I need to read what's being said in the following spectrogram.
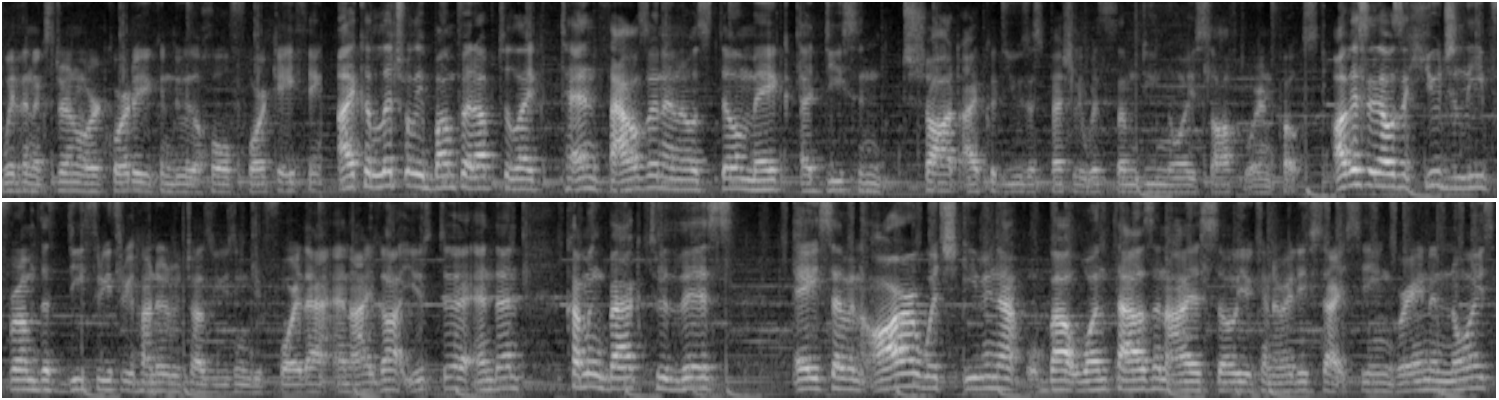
with an external recorder you can do the whole 4k thing. I could literally bump it up to like 10,000 and it would still make a decent shot I could use especially with some denoise software in post. Obviously that was a huge leap from the D3300 which I was using before that and I got used to it. And then coming back to this a7R, which even at about 1000 ISO, you can already start seeing grain and noise.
